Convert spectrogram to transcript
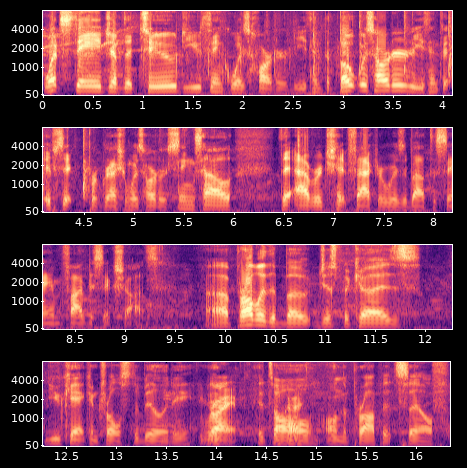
what stage of the two do you think was harder? Do you think the boat was harder? do you think the IPSC progression was harder? Seeing how the average hit factor was about the same, five to six shots. Uh, probably the boat, just because you can't control stability. Right. It, it's okay. all on the prop itself.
